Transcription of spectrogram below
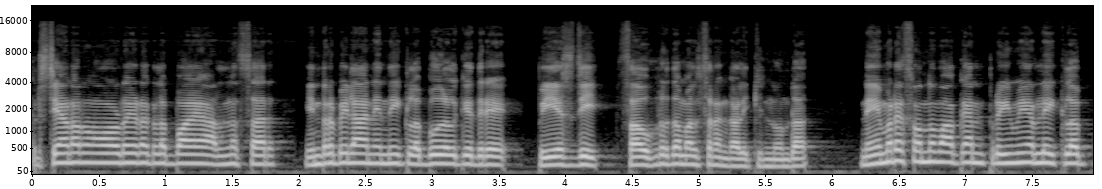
ക്രിസ്ത്യാനോ റൊണാൾഡോയുടെ ക്ലബ്ബായ അൽനസാർ ഇന്റർ മിലാൻ എന്നീ ക്ലബ്ബുകൾക്കെതിരെ പി എസ് ജി സൗഹൃദ മത്സരം കളിക്കുന്നുണ്ട്. നെയ്മറെ സ്വന്തമാക്കാൻ പ്രീമിയർ ലീഗ് ക്ലബ്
